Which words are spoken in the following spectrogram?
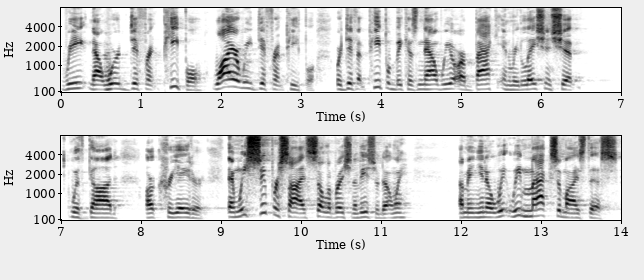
we, now we're different people. Why are we different people? We're different people because now we are back in relationship with God, our Creator. And we supersize celebration of Easter, don't we? I mean, you know, we, we maximize this.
